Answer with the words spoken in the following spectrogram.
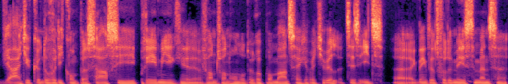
Ja, je kunt over die compensatiepremie van, van 100 euro per maand zeggen wat je wil. Het is iets. ik denk dat voor de meeste mensen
